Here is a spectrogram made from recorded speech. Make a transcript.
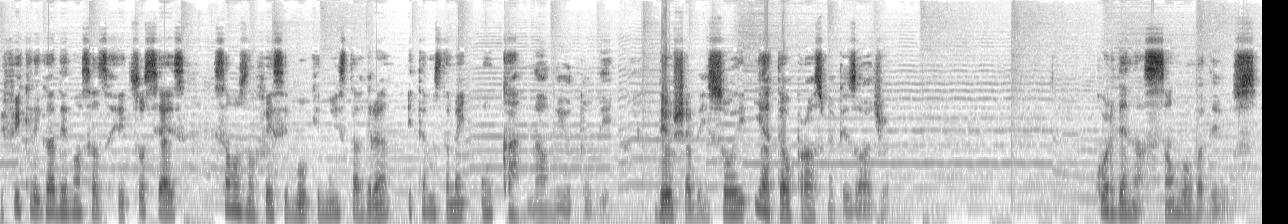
e fique ligado em nossas redes sociais. Estamos no Facebook, no Instagram e temos também um canal no YouTube. Deus te abençoe e até o próximo episódio. Coordenação Louva Deus:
